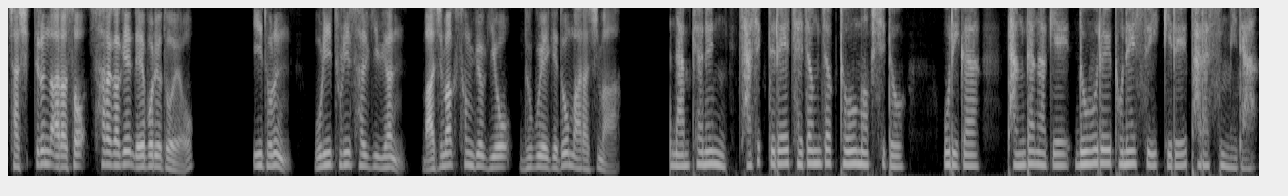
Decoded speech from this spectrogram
자식들은 알아서 살아가게 내버려둬요. 이 돈은 우리 둘이 살기 위한 마지막 성벽이요. 누구에게도 말하지 마. 남편은 자식들의 재정적 도움 없이도 우리가 당당하게 노후를 보낼 수 있기를 바랐습니다.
